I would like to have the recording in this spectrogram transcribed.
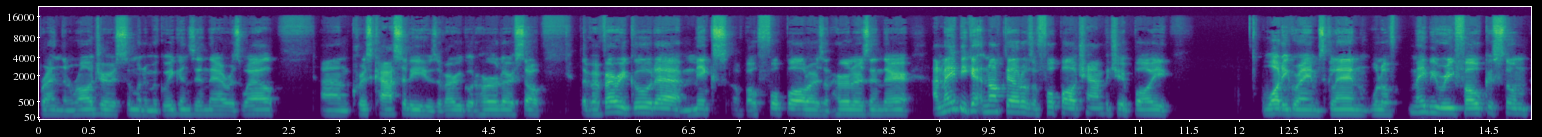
Brendan Rodgers, some of the McGuigans in there as well and Chris Cassidy, who's a very good hurler. So they have a very good uh, mix of both footballers and hurlers in there. And maybe getting knocked out of the football championship by Watty Graham's Glen will have maybe refocused them.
